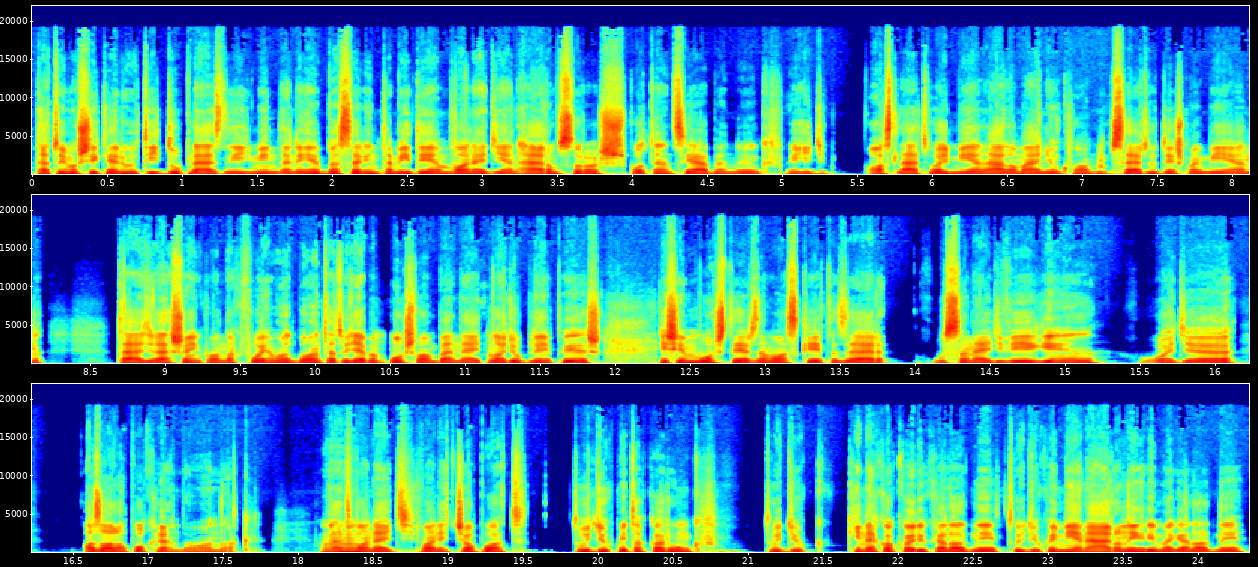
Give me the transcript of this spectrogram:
Tehát, hogy most sikerült így duplázni így minden évben, szerintem idén van egy ilyen háromszoros potenciál bennünk, így azt látva, hogy milyen állományunk van, szerződés, meg milyen tárgyalásaink vannak folyamatban, tehát hogy ebben most van benne egy nagyobb lépés, és én most érzem azt 2021 végén, hogy az alapok rendben vannak. Uh-huh. Tehát mhm. van egy, van egy csapat, tudjuk, mit akarunk, tudjuk, kinek akarjuk eladni, tudjuk, hogy milyen áron éri meg eladni,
